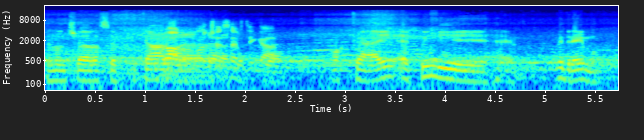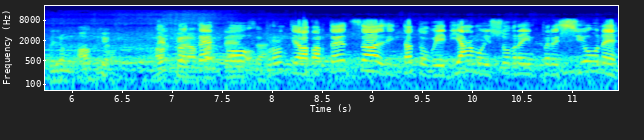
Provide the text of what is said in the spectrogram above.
se non c'è la safety car. No, eh, non c'è safety car. Ok, e quindi eh, vedremo, vedremo. Occhio. Nel frattempo, pronti alla partenza, intanto vediamo in sovraimpressione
